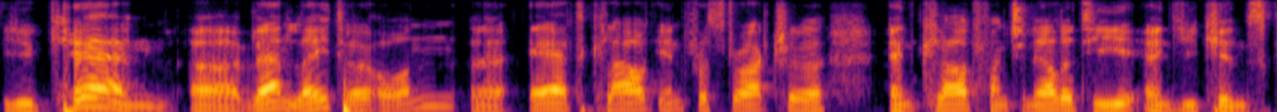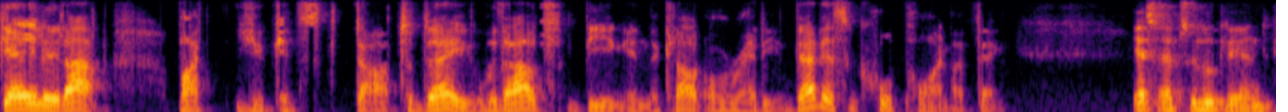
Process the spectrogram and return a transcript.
you can uh, then later on uh, add cloud infrastructure and cloud functionality and you can scale it up but you can start today without being in the cloud already. That is a cool point, I think. Yes, absolutely. And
